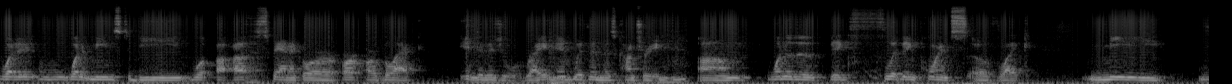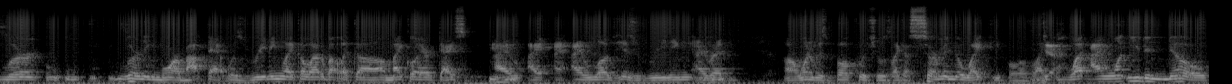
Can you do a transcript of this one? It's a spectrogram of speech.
what it what it means to be a, a Hispanic or, or, or black individual, right? And within this country, um, one of the big flipping points of like me learn learning more about that was reading like a lot about like uh, Michael Eric Dyson. I, I I I love his reading. I read uh, one of his book, which was like a sermon to white people of like Yeah. what I want you to know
